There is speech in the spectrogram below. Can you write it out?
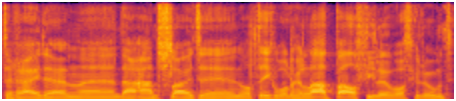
te rijden en daar aan te sluiten in wat tegenwoordig een laadpaalfile wordt genoemd.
